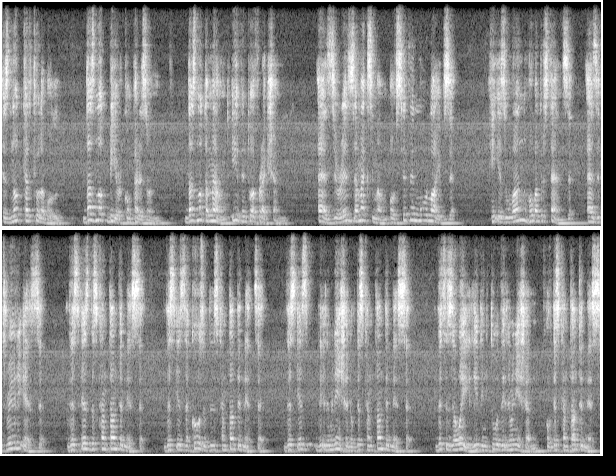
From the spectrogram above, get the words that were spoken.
is not calculable, does not bear comparison, does not amount even to a fraction as there is a maximum of seven more lives. He is one who understands as it really is. This is discontentedness. This is the cause of discontentedness. This is the elimination of discontentedness. This is the way leading to the elimination of discontentedness.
